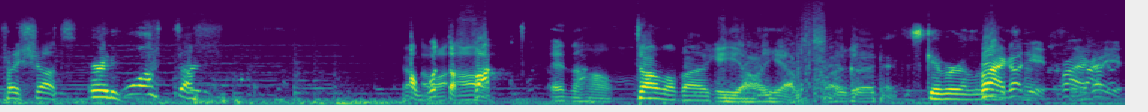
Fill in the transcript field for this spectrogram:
Three shots. Ready. What the f- oh, oh, what the oh, fuck? In the hole. Double bogey. Oh, yeah. So good. Okay, just give her a little. Right, I got you. Right, I got you.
